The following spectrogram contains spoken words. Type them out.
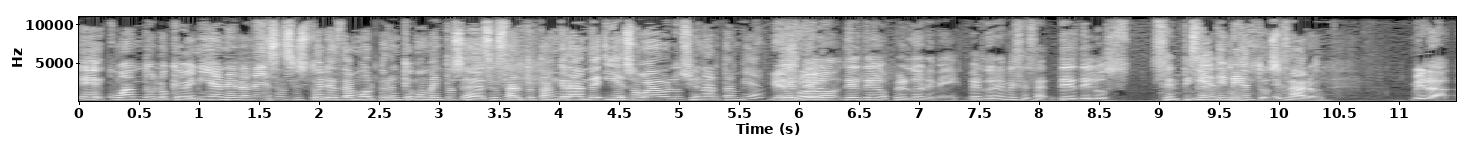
eh, cuando lo que venían eran esas historias de amor, pero en qué momento se da ese salto tan grande y eso va a evolucionar también? Eso Desde ha- lo, desde lo, perdóneme, perdóneme César, desde los sentimientos. Sentimientos, Exacto. claro. Mira,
